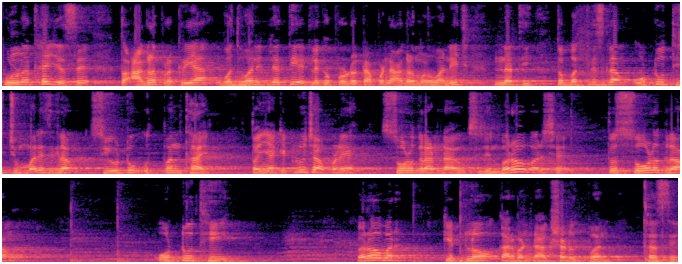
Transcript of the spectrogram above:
પૂર્ણ થઈ જશે. તો આગળ પ્રક્રિયા વધવાની જ નથી, એટલે કે પ્રોડક્ટ આપણને આગળ મળવાની જ નથી. તો બત્રીસ ગ્રામ ઓટુથી ચુમ્માલીસ ગ્રામ સીઓ ટુ ઉત્પન્ન થાય, તો અહીંયા કેટલું છે આપણે? સોળ ગ્રામ ડાયોક્સિજન. બરાબર છે? તો સોળ ગ્રામ ઓટુથી બરાબર? કેટલો કાર્બન ડાયોક્સાઇડ ઉત્પન્ન થશે?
